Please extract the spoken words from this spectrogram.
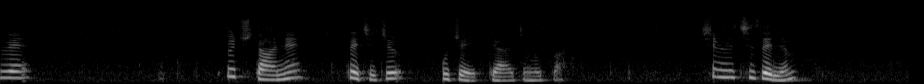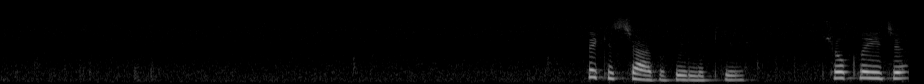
Ve 3 tane seçici uca ihtiyacımız var. Şimdi çizelim. Sekiz çarpı birlik bir çoklayıcı.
